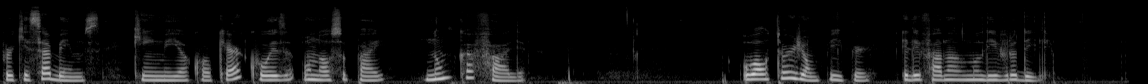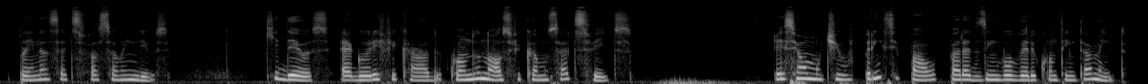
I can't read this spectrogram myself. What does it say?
porque sabemos que em meio a qualquer coisa o nosso Pai nunca falha. O autor John Piper, ele fala no livro dele, Plena Satisfação em Deus, que Deus é glorificado quando nós ficamos satisfeitos. Esse é um motivo principal para desenvolver o contentamento.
